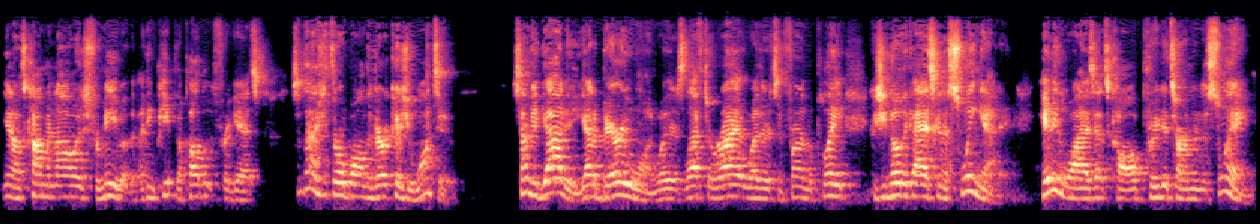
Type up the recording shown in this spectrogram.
you know, it's common knowledge for me, but I think people, the public forgets, sometimes you throw a ball in the dirt because you want to. Sometimes you got to. You got to bury one, whether it's left or right, whether it's in front of the plate, because you know the guy's going to swing at it. Hitting wise, that's called predetermined to swing.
